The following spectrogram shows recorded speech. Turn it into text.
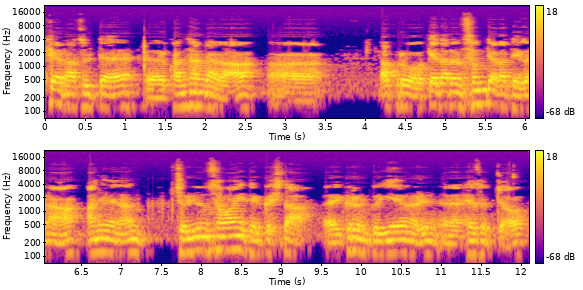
태어났을 때 어, 관상가가 어, 앞으로 깨달은 성자가 되거나 아니면은 전륜성왕이 될 것이다 그런 그 예언을 했었죠.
